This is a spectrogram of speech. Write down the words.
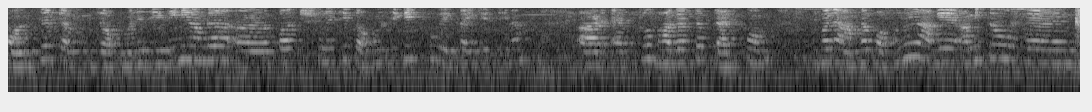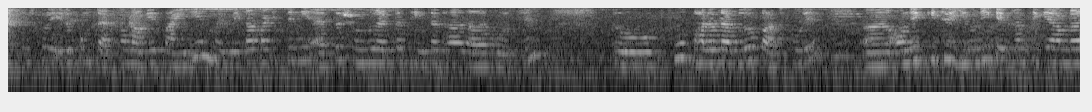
কনসেপ্ট আমি মানে যেদিনই আমরা ফার্স্ট শুনেছি তখন থেকেই খুব এক্সাইটেড ছিলাম। আর এত ভালো একটা প্ল্যাটফর্ম যে মানে আমরা কখনোই আগে, আমি তো এরকম প্ল্যাটফর্ম আগে পাইনি। মেকআপ আর্টিস্টদের নিয়ে এত সুন্দর একটা চিন্তাধারা দাদা করছেন। তো খুব ভালো লাগল কাজ করে। অনেক কিছু ইউনিক এখান থেকে আমরা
